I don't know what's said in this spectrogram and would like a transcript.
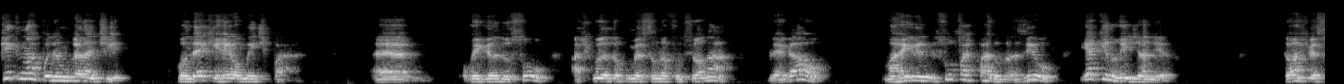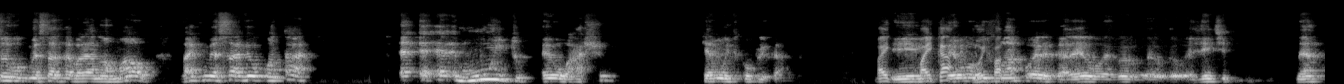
que, que nós podemos garantir? Quando é que realmente para? É, o Rio Grande do Sul, as coisas estão começando a funcionar. Legal. Mas Rio Grande do Sul faz parte do Brasil. E aqui no Rio de Janeiro? Então as pessoas vão começar a trabalhar normal, vai começar a ver o contato. É, é, é muito, eu acho, que é muito complicado. Maica, eu vou falar uma coisa, cara. Eu, eu, eu, a gente, né,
